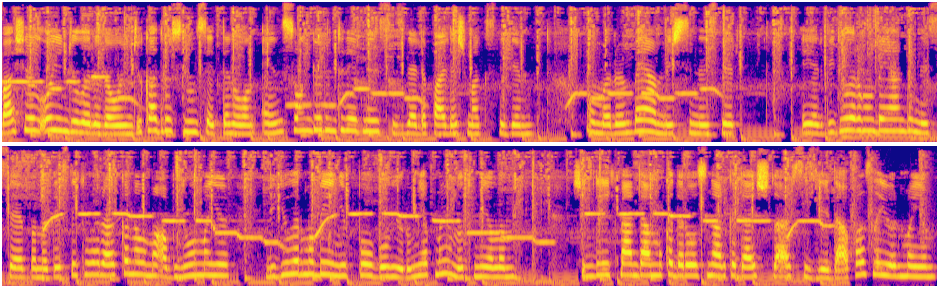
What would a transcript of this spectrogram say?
başrol oyuncuları ve oyuncu kadrosunun setten olan en son görüntülerini sizlerle paylaşmak istedim. Umarım beğenmişsinizdir. Eğer videolarımı beğendinizse bana destek olarak kanalıma abone olmayı, videolarımı beğenip bol bol yorum yapmayı unutmayalım. Şimdilik benden bu kadar olsun arkadaşlar. Sizleri daha fazla yormayayım.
